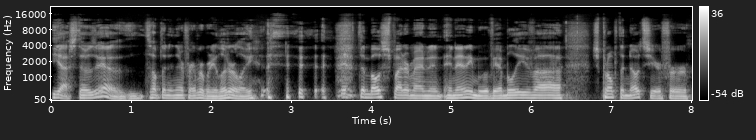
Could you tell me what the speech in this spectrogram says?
Yes, there was yeah something in there for everybody. Literally, the most Spider-Man in, in any movie, I believe. Uh, just put up the notes here for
